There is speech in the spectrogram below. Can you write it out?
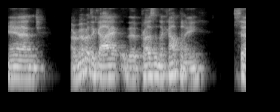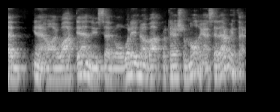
And I remember the guy, the president of the company, said, you know, I walked in and he said, Well, what do you know about rotational molding? I said, Everything.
